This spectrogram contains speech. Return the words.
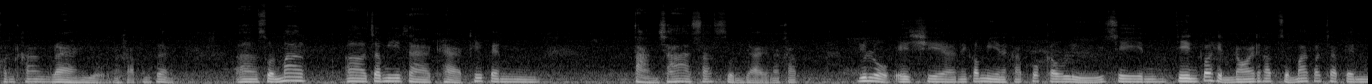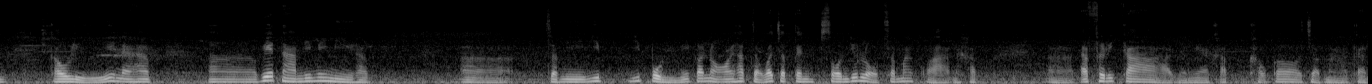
ค่อนข้างแรงอยู่นะครับเพื่อนๆส่วนมากจะมีแต่แขกที่เป็นต่างชาติซะส่วนใหญ่นะครับ ยุโรปเอเชียนี่ก็มีนะครับ พวกเกาหลีจีน จีนก็เห็นน้อยนะครับ ส่วนมากก็จะเป็นเกาหลีนะครับเเวียดนามนี่ไม่มีครับจะมีญี่ญี่ปุ่นนี่ก็น้อยครับ แต่ว่าจะเป็นโซนยุโรปซะมากกว่านะครับอ่าแอฟริกาอย่างเงี้ยครับเขาก็จะมากัน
